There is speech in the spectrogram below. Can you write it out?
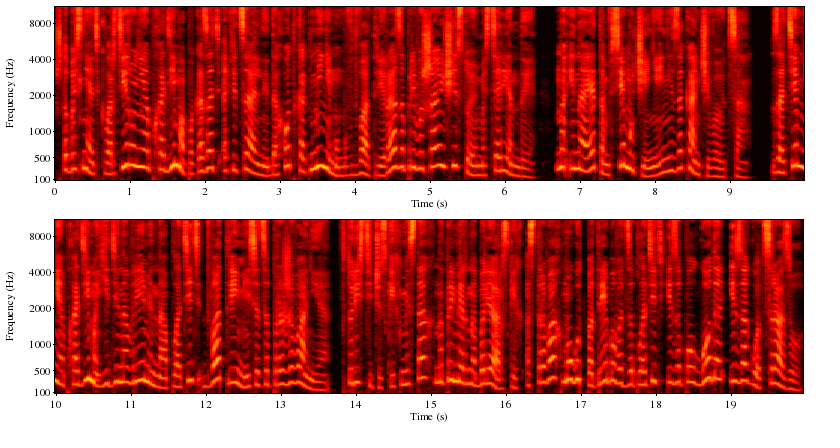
Чтобы снять квартиру, необходимо показать официальный доход как минимум в 2-3 раза превышающий стоимость аренды. Но и на этом все мучения не заканчиваются. Затем необходимо единовременно оплатить 2-3 месяца проживания. В туристических местах, например, на Балиарских островах, могут потребовать заплатить и за полгода, и за год сразу.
